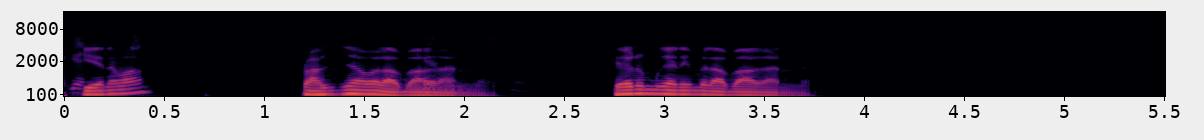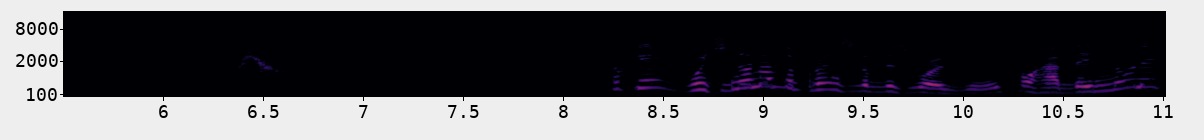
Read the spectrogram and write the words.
Get කියනවා ප්‍රඥාව ලබා get ගන්න understanding. තේරුම් ගැනීම ලබා ගන්න Okay, which none of the princes of this world knew, for had they known it,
